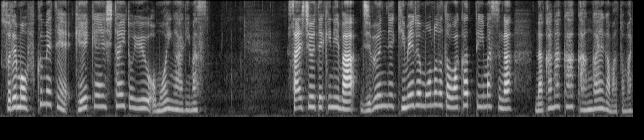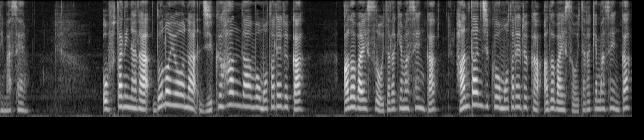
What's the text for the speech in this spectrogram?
それも含めて経験したいという思いがあります。最終的には自分で決めるものだと分かっていますが、なかなか考えがまとまりません。お二人ならどのような軸判断を持たれるか、アドバイスをいただけませんか？判断軸を持たれるかアドバイスをいただけませんか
